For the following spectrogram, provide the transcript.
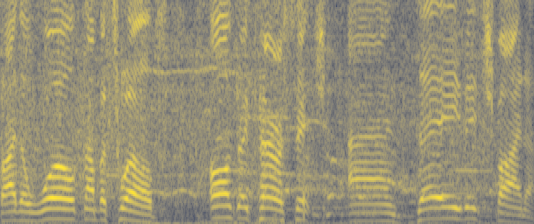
by the world number 12s, Andre Perusic and David Schweiner.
